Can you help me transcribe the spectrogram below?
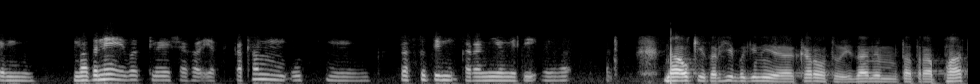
किं वदने एव क्लेशः यत् कथं प्रस्तुतिं करणीयम् इति न ओके तर्हि भगिनि करोतु इदानीं तत्र पाठ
